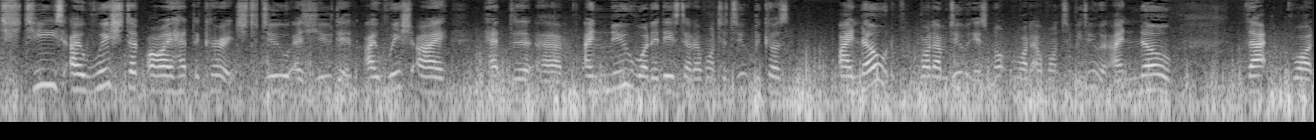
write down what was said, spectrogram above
geez, I wish that I had the courage to do as you did. I wish I had the, um, I knew what it is that I want to do because I know what I'm doing is not what I want to be doing. I know that what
